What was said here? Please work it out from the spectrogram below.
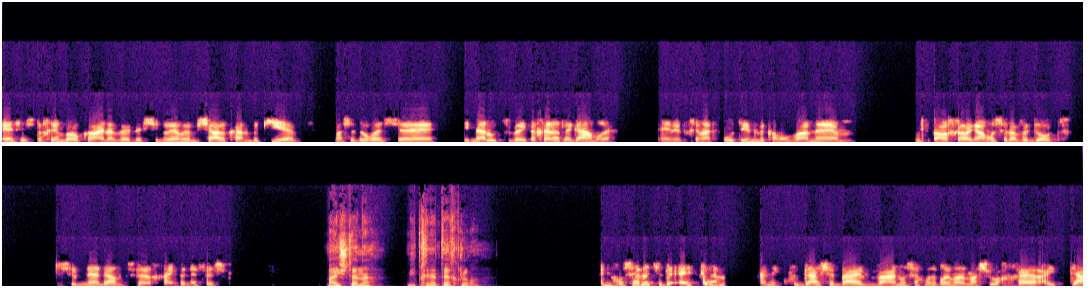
אה, של שטחים באוקראינה ולשינוי הממשל כאן בקייב, מה שדורש אה, התנהלות צבאית אחרת לגמרי אה, מבחינת פוטין, וכמובן מספר אחר לגמרי של אבדות, של בני אדם שחיים בנפש. מה השתנה מבחינתך כלומר? אני חושבת שבעצם הנקודה שבה הבנו שאנחנו מדברים על משהו אחר הייתה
